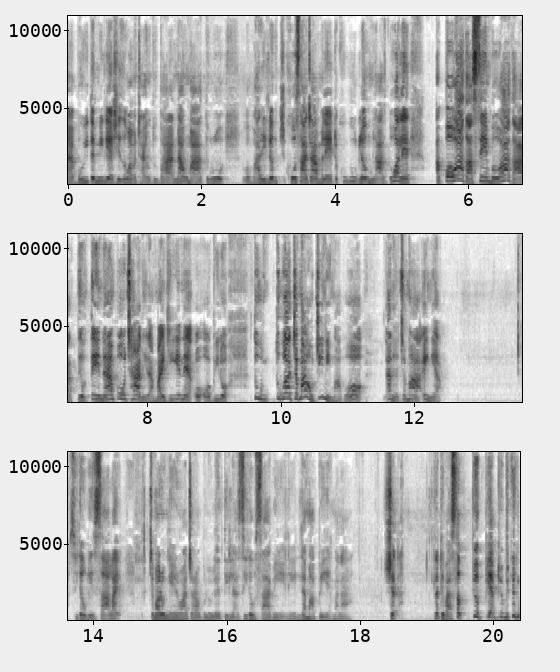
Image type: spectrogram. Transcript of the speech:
အဲဘူကြီးသမီးလေးကရှေ့ဆုံးမှမထိုင်ဘူး။ तू ဘာနောက်မှာ तू တို့ဘာတွေလောက်ခိုးစားကြမလဲတခုခုလုံးမလား။ तू ကလည်း အပေါ်ကသာစင်ပေါ်ကသာတင်တန်းပို့ချနေတာမိုက်ကြီးနဲ့အော်အော်ပြီးတော့ तू तू ကကျမကိုကြည့်နေမှာပေါ့။အဲ့ဒါကျမအဲ့ညစီတုပ်လေးစားလိုက်ကျမတို့ငယ်တော့ကျတော့ဘယ်လိုလဲသိလားဇီးတုပ်စားပြီးရင်လေလက်မပေးတယ်မလားရှက်တာလက်တွေပါဆုပ်ပြုတ်ပြက်ပြုတ်ပြက်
